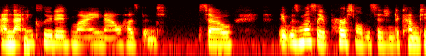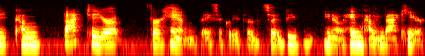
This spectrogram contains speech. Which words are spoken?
and that hmm. included my now husband. So it was mostly a personal decision to come to come back to Europe for him, basically. For, so it'd be you know him coming back here.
